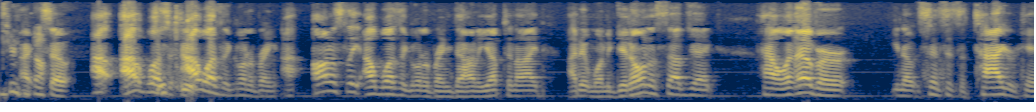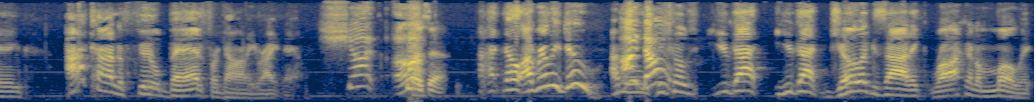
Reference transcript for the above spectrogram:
Do All right, not. so I, I wasn't. I wasn't going to bring I, honestly I wasn't going to bring Donnie up tonight. I didn't want to get on the subject. However, you know, since it's a Tiger King, I kind of feel bad for Donnie right now. Shut What is up. that? I, no, I really do. I I mean, don't. because you got you got Joe Exotic rocking a mullet,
